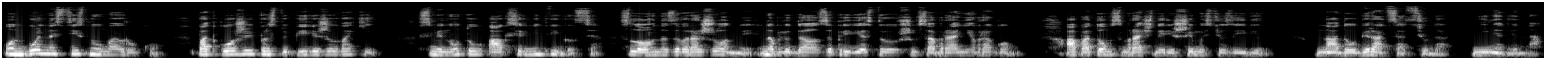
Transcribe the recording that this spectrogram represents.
Он больно стиснул мою руку. Под кожей проступили желваки. С минуту Аксель не двигался, словно завороженный, наблюдал за приветствовавшим собрание врагом. А потом с мрачной решимостью заявил. «Надо убираться отсюда. Немедленно».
